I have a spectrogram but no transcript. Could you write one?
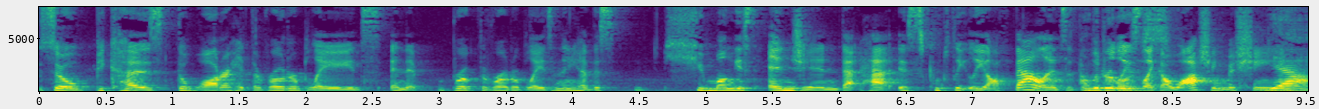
so, because the water hit the rotor blades and it broke the rotor blades, and then you have this humongous engine that ha- is completely off balance. It literally is like a washing machine. Yeah.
